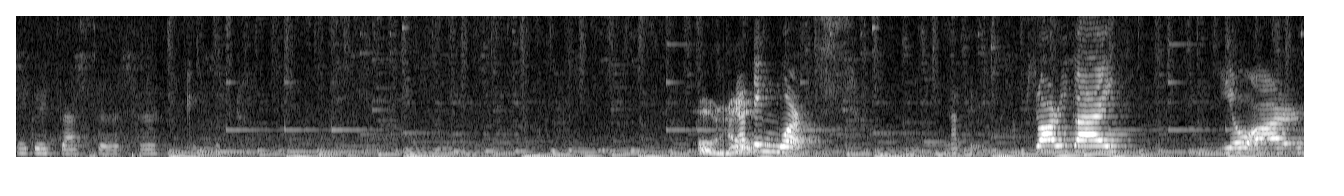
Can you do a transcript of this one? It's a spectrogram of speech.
Make it faster. Okay, good. Oh no! Nothing works. Nothing. I'm sorry, guys. You are.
